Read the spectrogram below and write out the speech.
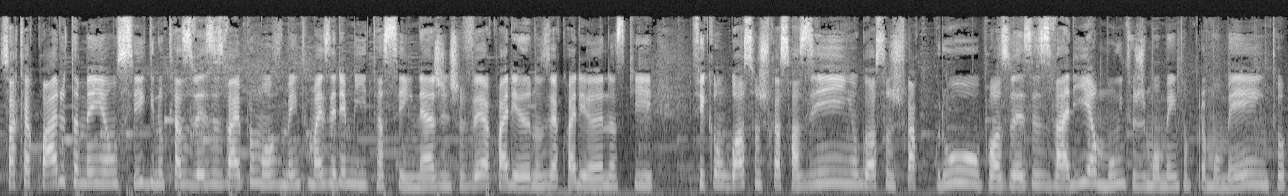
Só que Aquário também é um signo que às vezes vai para um movimento mais eremita, assim, né? A gente vê aquarianos e aquarianas que ficam gostam de ficar sozinho, gostam de ficar com grupo, às vezes varia muito de momento para momento.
